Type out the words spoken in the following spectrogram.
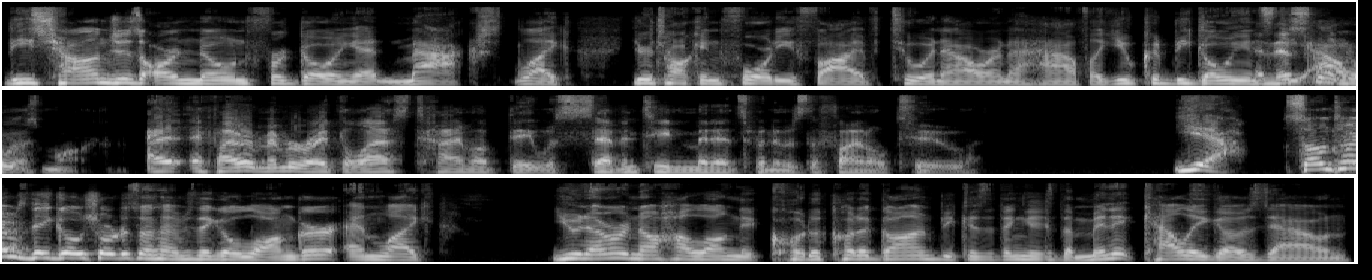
these challenges are known for going at max like you're talking 45 to an hour and a half like you could be going into the hours mark I, if I remember right, the last time update was 17 minutes when it was the final two. Yeah. Sometimes Yeah. they go shorter, sometimes they go longer. And like you never know how long it could have could have gone because the thing is the minute Kellie goes down,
